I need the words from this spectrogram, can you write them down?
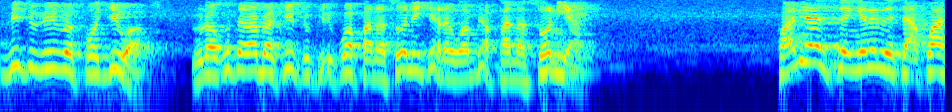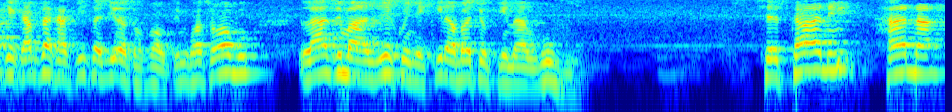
vitu vilivyofojiwa? Unakuta labda kitu kilikuwa Panasonic anakuambia Panasonic. Kwa nini asitengeneze cha kwake kabisa kakiita jina tofauti? Ni kwa sababu lazima azie kwenye kile ambacho kina nguvu. Shetani hana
